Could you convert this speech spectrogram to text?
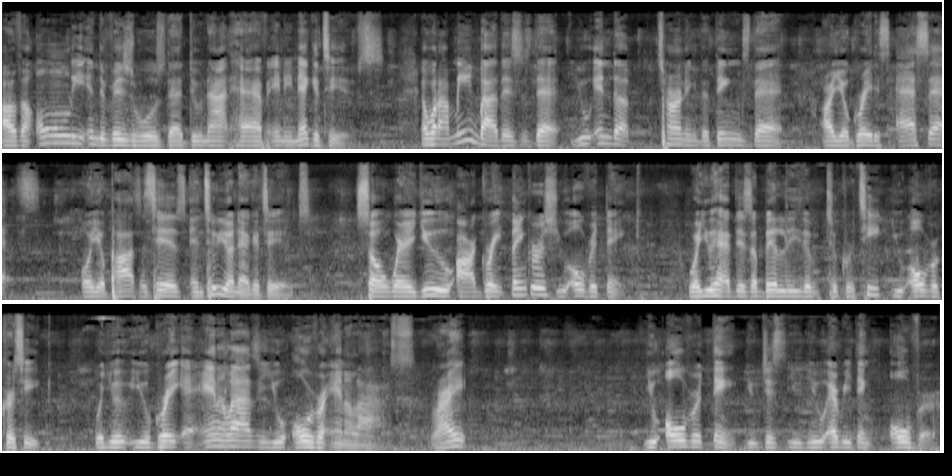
are the only individuals that do not have any negatives. And what I mean by this is that you end up turning the things that are your greatest assets or your positives into your negatives. So, where you are great thinkers, you overthink. Where you have this ability to, to critique, you over critique. Where you, you're great at analyzing, you over analyze, right? You overthink. You just, you do everything over.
